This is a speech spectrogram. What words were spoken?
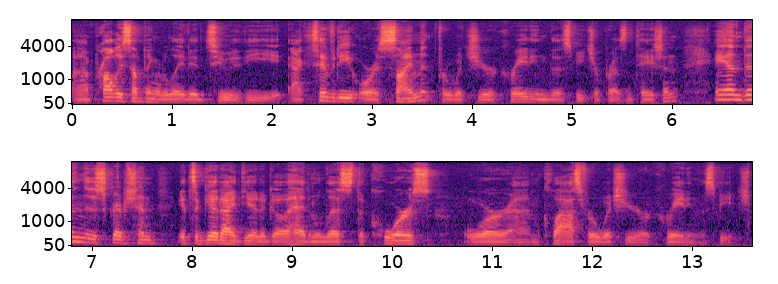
Uh, probably something related to the activity or assignment for which you're creating the speech or presentation. And then the description, it's a good idea to go ahead and list the course or um, class for which you're creating the speech.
